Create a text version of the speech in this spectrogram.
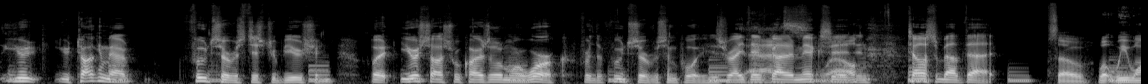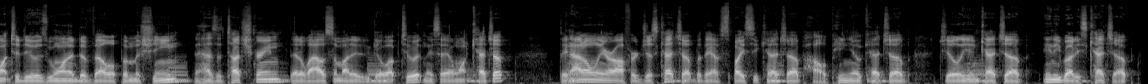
You're you're talking about food service distribution, but your sauce requires a little more work for the food service employees, right? They've got to mix well. it and tell us about that. So what we want to do is we want to develop a machine that has a touchscreen that allows somebody to go up to it and they say, I want ketchup. They not only are offered just ketchup, but they have spicy ketchup, jalapeno ketchup, Jillian ketchup, anybody's ketchup,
